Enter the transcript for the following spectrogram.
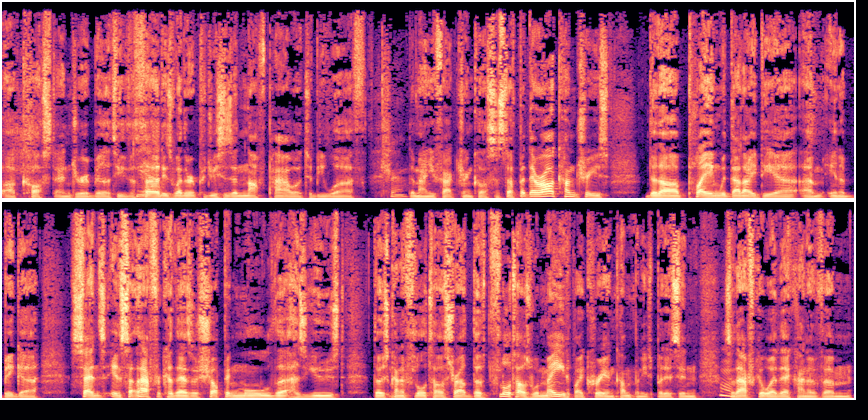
are cost and durability. The third is whether it produces enough power to be worth True. the manufacturing costs and stuff. But there are countries that are playing with that idea um, in a bigger sense. In South Africa, there's a shopping mall that has used those kind of floor tiles throughout. The floor tiles were made by Korean companies, but it's in South Africa where they're kind of. Um,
